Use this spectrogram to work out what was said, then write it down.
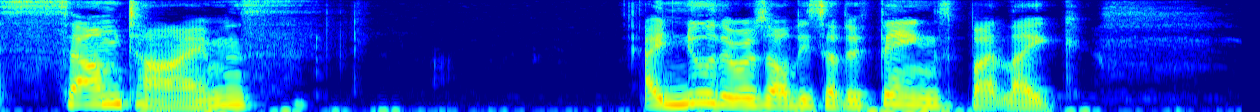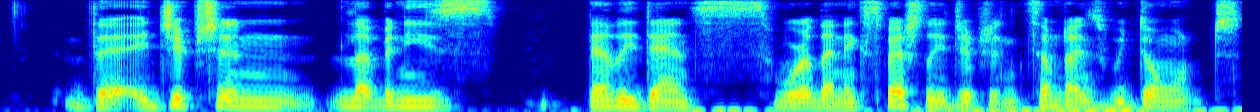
sometimes I knew there was all these other things, but like the Egyptian Lebanese belly dance world and especially Egyptian, sometimes we don't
